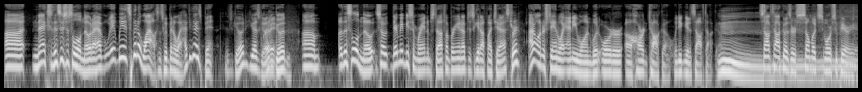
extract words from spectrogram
Uh, next, this is just a little note I have. It, it's been a while since we've been away. Have you guys been? It's good. You guys good? Great. Good. Um, uh, this little note. So there may be some random stuff I'm bringing up just to get off my chest. Sure. I don't understand why anyone would order a hard taco when you can get a soft taco. Hmm. Soft tacos are so much more superior.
